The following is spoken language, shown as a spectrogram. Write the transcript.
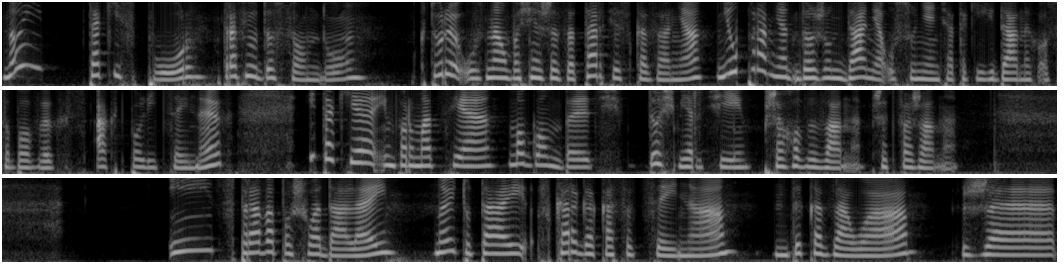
No i taki spór trafił do sądu, który uznał właśnie, że zatarcie skazania nie uprawnia do żądania usunięcia takich danych osobowych z akt policyjnych i takie informacje mogą być do śmierci przechowywane, przetwarzane. I sprawa poszła dalej. No i tutaj skarga kasacyjna wykazała, że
